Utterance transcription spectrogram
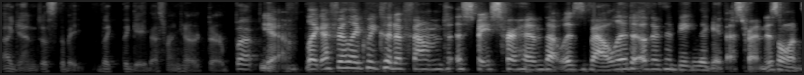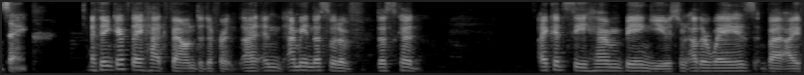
again just the ba- like the gay best friend character but Yeah. Like, I feel like we could have found a space for him that was valid other than being the gay best friend, is all I'm saying. I think if they had found a different, I- and I mean, this would have, this could, I could see him being used in other ways, but I,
